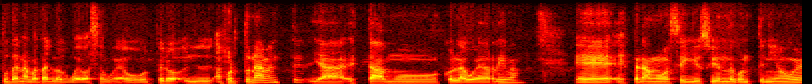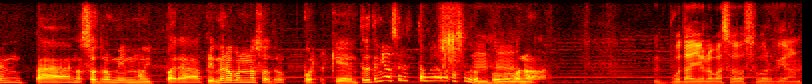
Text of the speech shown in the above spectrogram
puta en patar los huevos esa wea. Pero afortunadamente ya estamos con la wea arriba. Eh, esperamos seguir subiendo contenido, weón, para nosotros mismos y para. Primero por nosotros, porque entretenido hacer esta weá para nosotros, po, Ujú. ¿o no? Puta, yo lo paso súper bien.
